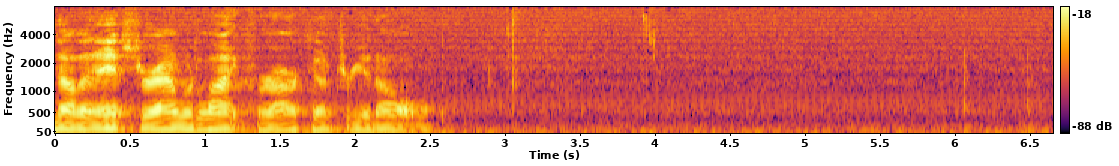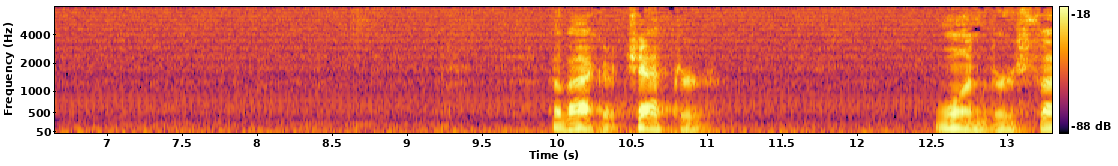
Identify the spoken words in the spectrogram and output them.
Not an answer I would like for our country at all. Habakkuk chapter 1, verse 5.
